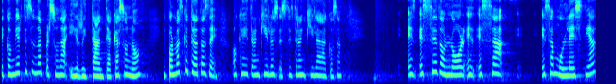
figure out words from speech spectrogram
te conviertes en una persona irritante, ¿acaso no? Y por más que tratas de, ok, tranquilo, estoy tranquila la cosa, es, ese dolor, esa esa molestia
